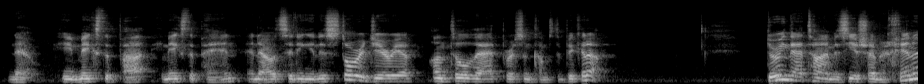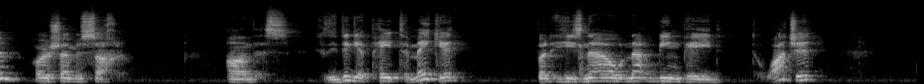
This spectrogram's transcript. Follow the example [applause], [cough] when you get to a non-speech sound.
Now, he makes the pot, he makes the pan, and now it's sitting in his storage area until that person comes to pick it up. During that time, is he a Shemer Chinim or a Shemer Sacher on this? Because he did get paid to make it, but he's now not being paid to watch it.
